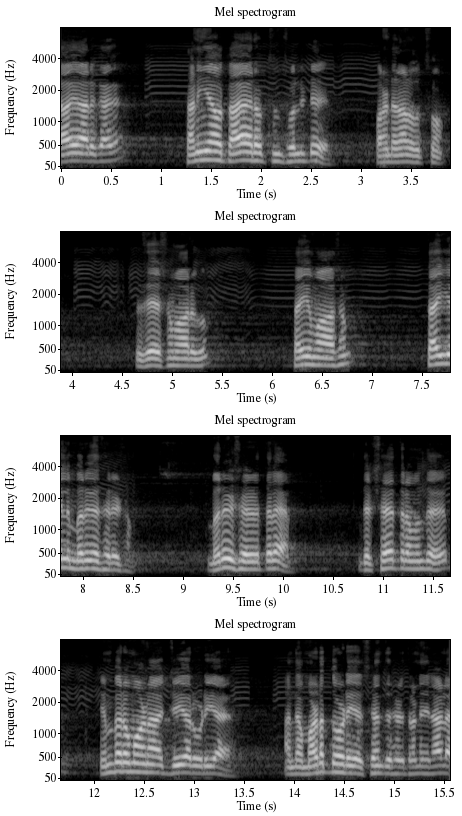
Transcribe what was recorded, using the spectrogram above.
தாயாருக்காக தனியாக தாயார் உற்சவம் சொல்லிட்டு பன்னெண்டு நாள் உற்சவம். விசேஷமாக இருக்கும். தை மாதம் தையில் மிருக சரீரம் மிருக சரீரத்தில் இந்த க்ஷேத்திரம் வந்து எம்பெருமானா ஜெயருடைய அந்த மடத்தோடைய சேர்ந்த சரீரத்தினால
